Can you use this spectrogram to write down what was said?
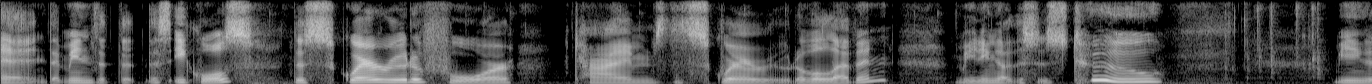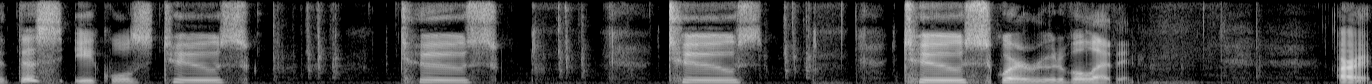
And that means that th- this equals the square root of 4 times the square root of 11, meaning that this is 2, meaning that this equals 2 2, 2, 2 square root of 11. Alright.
